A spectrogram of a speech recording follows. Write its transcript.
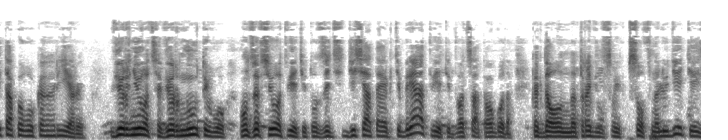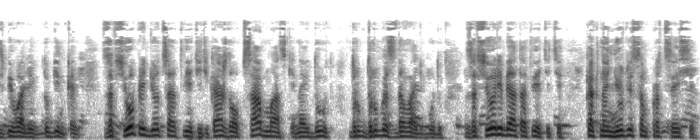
этап его карьеры вернется, вернут его, он за все ответит. Вот за 10 октября ответит 2020 года, когда он натравил своих псов на людей, те избивали их дубинками. За все придется ответить. И каждого пса в маске найдут, друг друга сдавать будут. За все, ребята, ответите, как на Нюрнбергском процессе.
